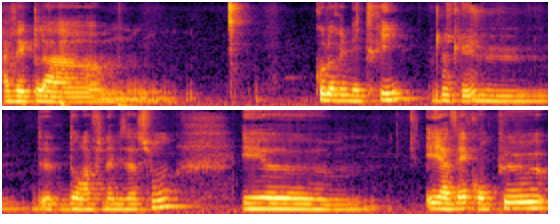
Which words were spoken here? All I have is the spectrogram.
avec la colorimétrie du, de- dans la finalisation. Et, et avec un peu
